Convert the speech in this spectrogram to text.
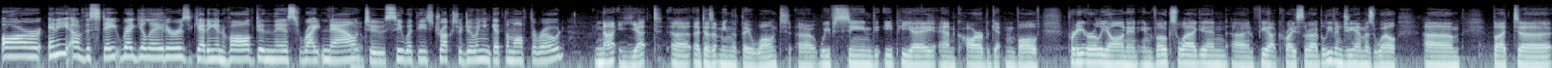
Are any of the state regulators getting involved in this right now yeah. to see what these trucks are doing and get them off the road? Not yet. Uh, that doesn't mean that they won't. Uh, we've seen the EPA and CARB get involved pretty early on in, in Volkswagen uh, and Fiat Chrysler, I believe in GM as well. Um, but uh,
